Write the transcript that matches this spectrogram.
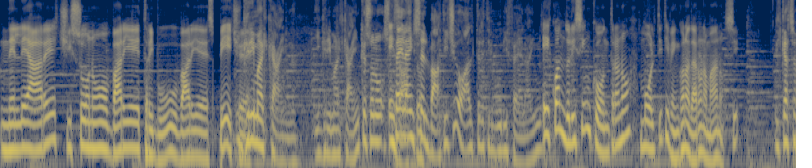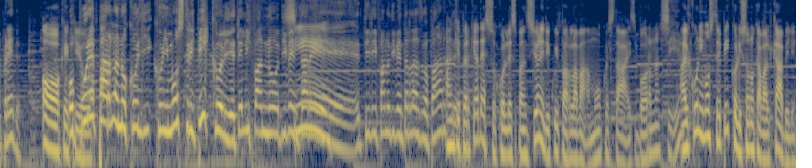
nelle aree ci sono varie tribù, varie I specie. Grimalkine. I Grimalkine, che sono Esatto. feline selvatici o altre tribù di feline. E quando li si incontrano, molti ti vengono a dare una mano. Sì. Il cacciaprede. Oh, che Oppure cute. parlano con, gli- con i mostri piccoli e te li fanno diventare. Te li fanno diventare dalla tua parte. Anche perché adesso con l'espansione di cui parlavamo, questa Iceborne, Sì. alcuni mostri piccoli sono cavalcabili.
